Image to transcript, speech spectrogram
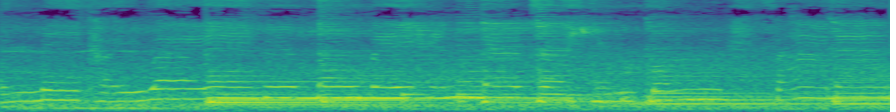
นทนไม่เคยไหวเมื่อมองไปเห็นหน้าเธออยู่บนฟ้านั้น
